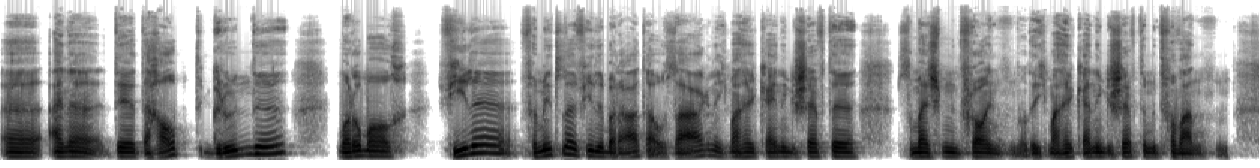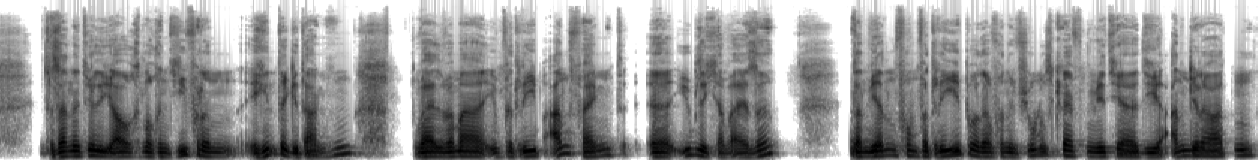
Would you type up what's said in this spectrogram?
äh, einer der, der Hauptgründe, warum auch viele Vermittler, viele Berater auch sagen, ich mache keine Geschäfte zum Beispiel mit Freunden oder ich mache keine Geschäfte mit Verwandten. Das hat natürlich auch noch einen tieferen Hintergedanken, weil wenn man im Vertrieb anfängt, äh, üblicherweise, dann werden vom Vertrieb oder von den Führungskräften wird ja die angeraten,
